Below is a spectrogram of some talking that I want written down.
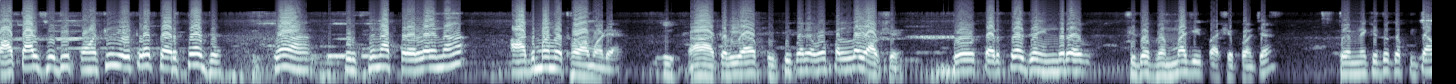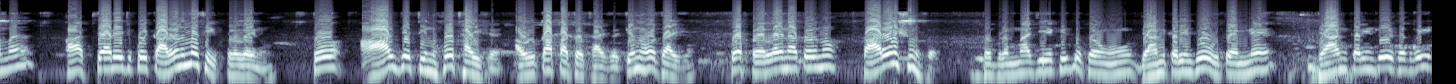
પાતાલ સુધી પહોંચ્યું એટલે તરત જ ત્યાં પૃથ્વીના પ્રલયના આગમનો થવા મળ્યા હા કે ભાઈ આ પૃથ્વી પર હવે પ્રલય આવશે. તો તરત જ ઇન્દ્ર સીધો બ્રહ્માજી પાસે પહોંચ્યા. તો એમને કીધું કે પિતામાં આ અત્યારે જ કોઈ કારણ નથી પ્રલયનું. તો હાલ જે ચિહ્નો થાય છે આ ઉલ્કાપાતો થાય છે ચિહ્નો થાય છે તો પ્રલયના તો એનું કારણ શું છે? તો બ્રહ્માજીએ કીધું કે હું ધ્યાન કરીને જોઉં તો એમને ધ્યાન કરીને જોયું કે ભાઈ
